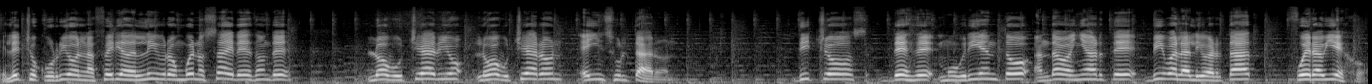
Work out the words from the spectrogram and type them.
El hecho ocurrió en la Feria del Libro en Buenos Aires, donde lo abuchearon, lo abuchearon e insultaron. Dichos desde Mugriento, anda a bañarte, viva la libertad, fuera viejo.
